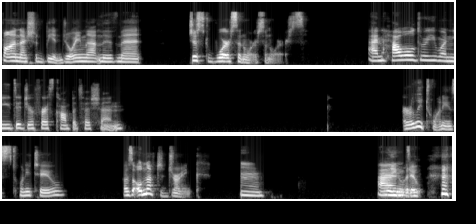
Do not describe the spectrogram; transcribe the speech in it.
fun. I should be enjoying that movement just worse and worse and worse. And how old were you when you did your first competition? Early 20s, 22. I was old enough to drink. Mm. And Not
